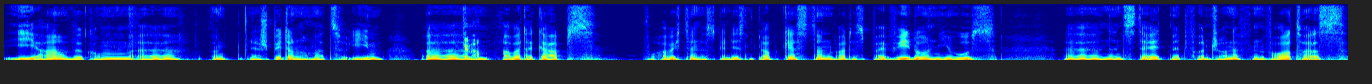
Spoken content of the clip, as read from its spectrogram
Ja, wir kommen äh, später nochmal zu ihm. Ähm, genau. Aber da gab's, wo habe ich denn das gelesen? Ich glaube, gestern war das bei Velo News äh, ein Statement von Jonathan Waters,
